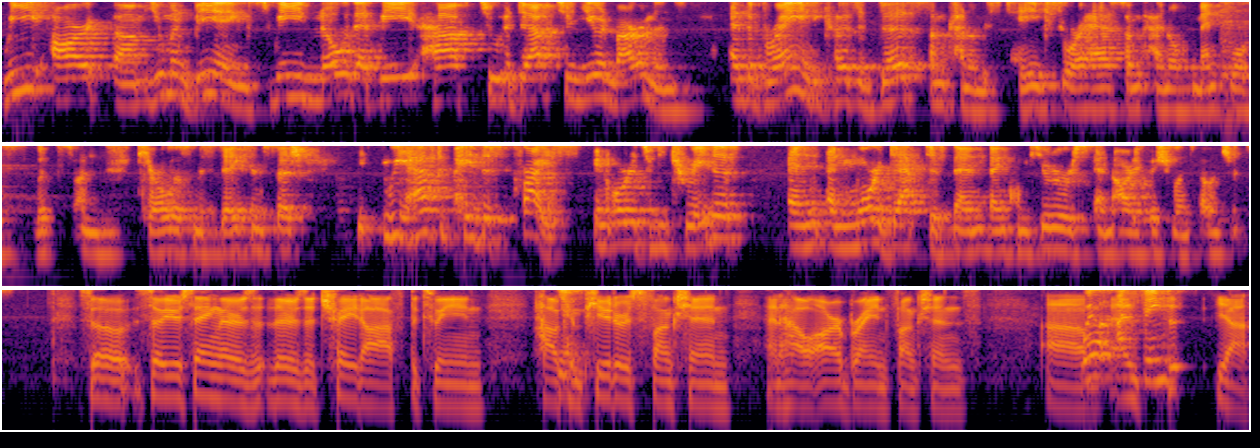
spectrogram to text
we are um, human beings. We know that we have to adapt to new environments. And the brain, because it does some kind of mistakes or has some kind of mental slips and careless mistakes and such, we have to pay this price in order to be creative and, and more adaptive than, than computers and artificial intelligence. So, so you're saying there's there's a trade-off between how yeah. computers function and how our brain functions. Um, well, I think so, yeah,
